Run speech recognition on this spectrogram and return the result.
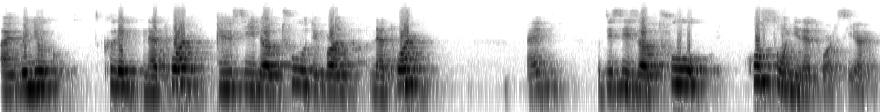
And when you click network, you see the two different network, right? So this is a two host only networks here.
